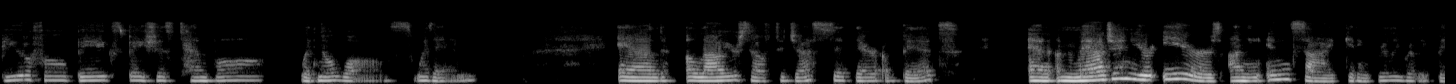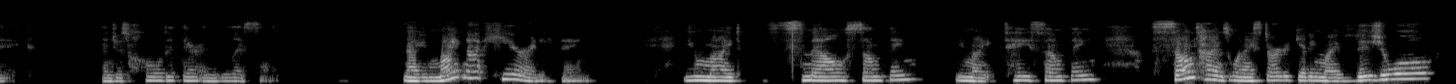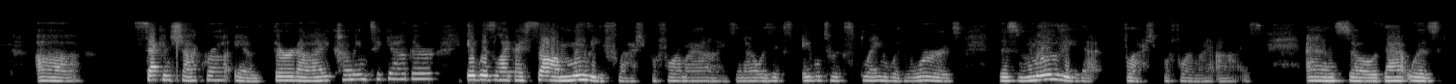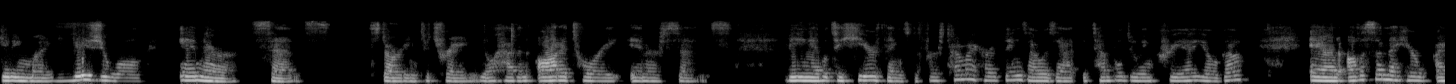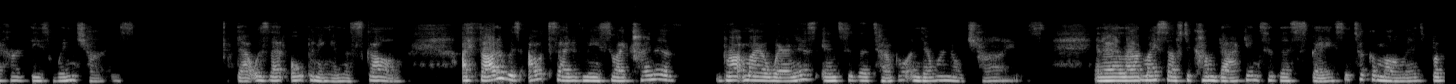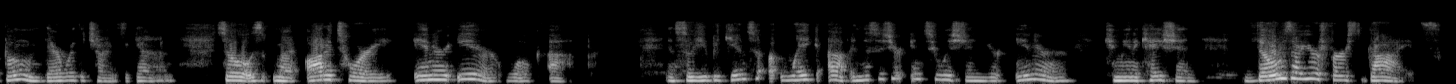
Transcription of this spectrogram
beautiful, big, spacious temple with no walls within, and allow yourself to just sit there a bit and imagine your ears on the inside getting really, really big. And just hold it there and listen. Now, you might not hear anything. You might smell something. You might taste something. Sometimes, when I started getting my visual, uh, second chakra and third eye coming together, it was like I saw a movie flash before my eyes, and I was ex- able to explain with words this movie that flashed before my eyes. And so that was getting my visual inner sense starting to train. You'll have an auditory inner sense, being able to hear things. The first time I heard things, I was at the temple doing Kriya Yoga, and all of a sudden I hear I heard these wind chimes. That was that opening in the skull. I thought it was outside of me, so I kind of brought my awareness into the temple, and there were no chimes. And I allowed myself to come back into this space. It took a moment, but boom, there were the chimes again. So it was my auditory inner ear woke up. And so you begin to uh, wake up, and this is your intuition, your inner communication. Those are your first guides.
